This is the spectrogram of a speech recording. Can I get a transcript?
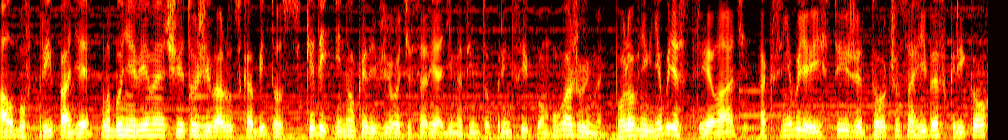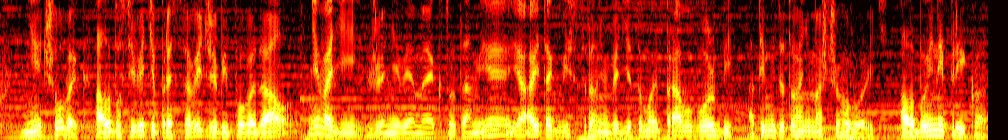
alebo v prípade, lebo nevieme, či je to živá ľudská bytosť. Kedy inokedy v živote sa riadíme týmto princípom? Uvažujme. Polovník nebude strieľať, ak si nebude istý, že to, čo sa hýbe v kríkoch, nie je človek. Alebo si viete predstaviť, že by povedal, nevadí, že nevieme, kto tam je, ja aj tak vystrelím, veď je to moje právo voľby a ty mi do toho nemáš čo hovoriť. Alebo iný príklad.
